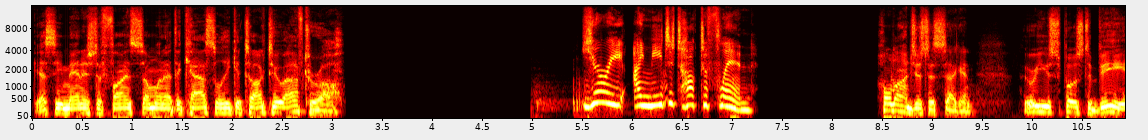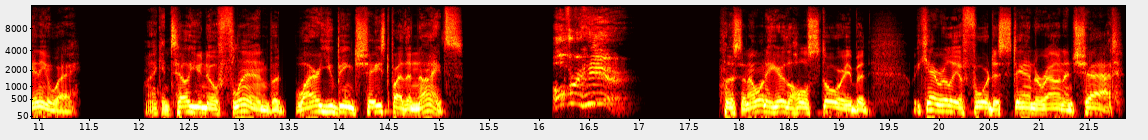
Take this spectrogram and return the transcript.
Guess he managed to find someone at the castle he could talk to after all. Yuri, I need to talk to Flynn. Hold on just a second. Who are you supposed to be, anyway? I can tell you know Flynn, but why are you being chased by the Knights? Over here! Listen, I want to hear the whole story, but we can't really afford to stand around and chat.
